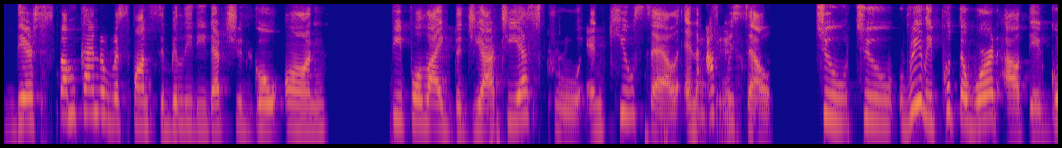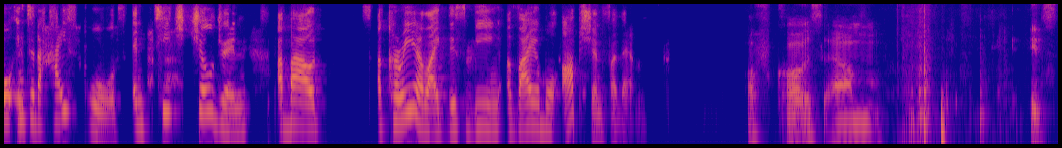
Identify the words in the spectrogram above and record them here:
there's some kind of responsibility that should go on people like the GRTS crew and QCell and yeah. AfriCell to to really put the word out there, go into the high schools and teach children about a career like this being a viable option for them? Of course. Um, it's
